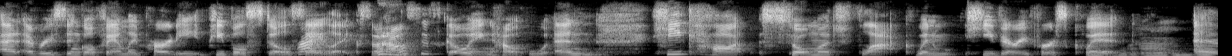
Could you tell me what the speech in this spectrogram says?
At every single family party, people still say Right. like, "So how's this going?" How and he caught so much flack when he very first quit. Mhm. And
